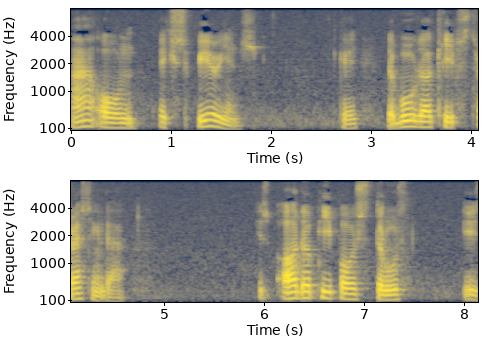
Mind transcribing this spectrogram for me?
our own experience. Okay, the Buddha keeps stressing that. It's other people's truth It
